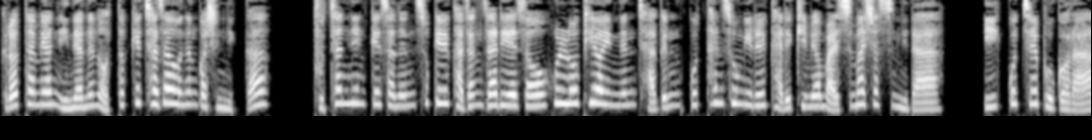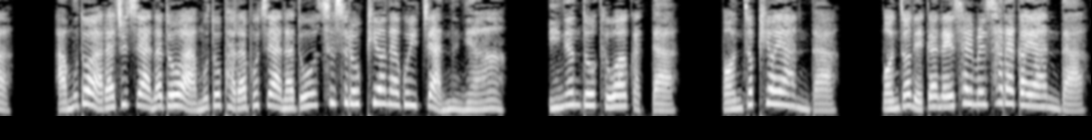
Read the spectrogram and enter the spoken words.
그렇다면 인연은 어떻게 찾아오는 것입니까? 부처님께서는 숲길 가장자리에서 홀로 피어있는 작은 꽃 한 송이를 가리키며 말씀하셨습니다. 이 꽃을 보거라. 아무도 알아주지 않아도 아무도 바라보지 않아도 스스로 피어나고 있지 않느냐. 인연도 그와 같다. 먼저 피어야 한다. 먼저 내가 내 삶을 살아가야 한다.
